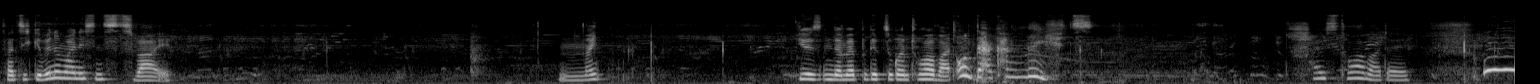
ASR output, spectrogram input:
falls ich gewinne, meine ich, sind es zwei. Nein. Hier ist in der Map gibt es sogar einen Torwart. Und der kann nichts. Scheiß Torwart, ey. Ja.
